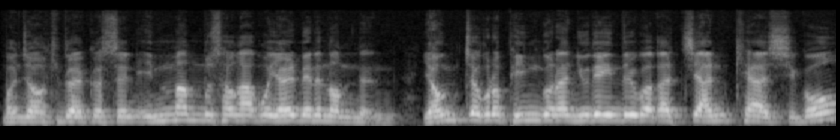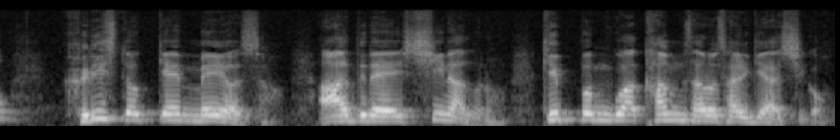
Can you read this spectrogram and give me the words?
먼저 기도할 것은 입만 무성하고 열매는 없는 영적으로 빈곤한 유대인들과 같지 않게 하시고 그리스도께 매여서 아들의 신앙으로 기쁨과 감사로 살게 하시고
